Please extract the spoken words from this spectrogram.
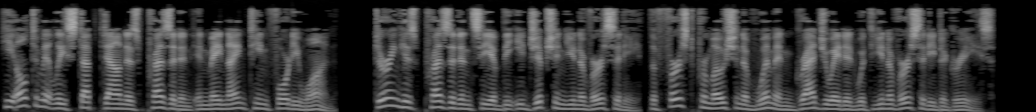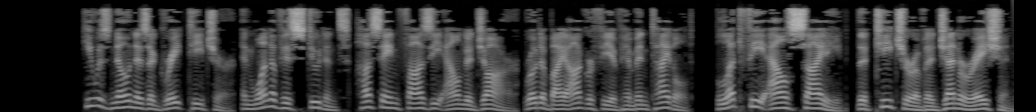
He ultimately stepped down as president in May 1941. During his presidency of the Egyptian university, the first promotion of women graduated with university degrees. He was known as a great teacher, and one of his students, Hussein Fawzi al-Najjar, wrote a biography of him entitled, Lutfi al-Said, the teacher of a generation.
